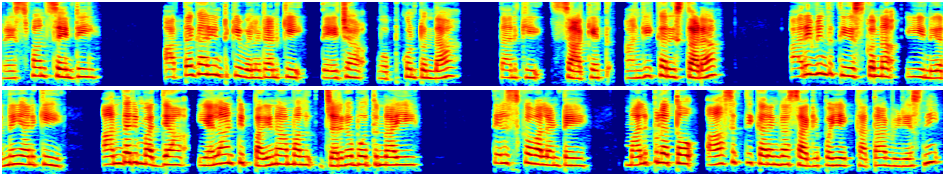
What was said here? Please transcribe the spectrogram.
రెస్పాన్స్ ఏంటి? అత్తగారింటికి వెళ్ళడానికి తేజ ఒప్పుకుంటుందా? దానికి సాకేత్ అంగీకరిస్తాడా? అరవింద్ తీసుకున్న ఈ నిర్ణయానికి అందరి మధ్య ఎలాంటి పరిణామాలు జరగబోతున్నాయి? తెలుసుకోవాలంటే మలుపులతో ఆసక్తికరంగా సాగిపోయే కథా వీడియోస్ని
